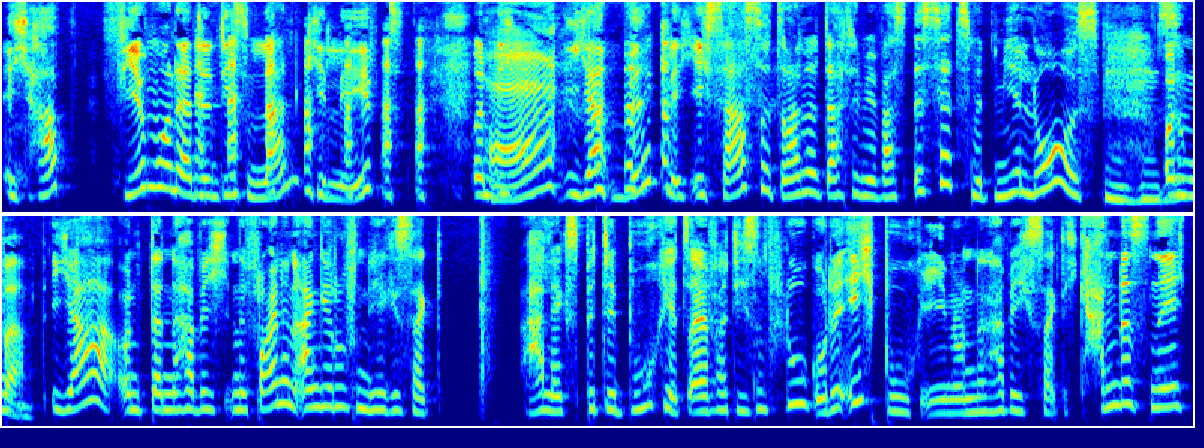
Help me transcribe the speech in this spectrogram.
Ich habe vier Monate in diesem Land gelebt. Und Hä? Ich, ja, wirklich. Ich saß so dran und dachte mir, was ist jetzt mit mir los? Mhm, super. Und, ja, und dann habe ich eine Freundin angerufen, die hat gesagt, Alex, bitte buch jetzt einfach diesen Flug oder ich buch ihn. Und dann habe ich gesagt, ich kann das nicht.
